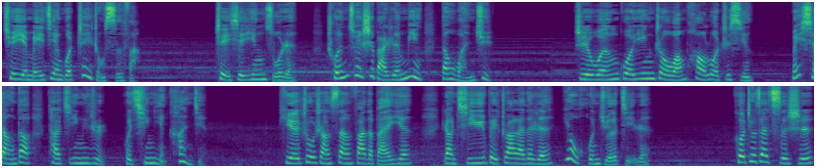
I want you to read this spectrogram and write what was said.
却也没见过这种死法。这些英族人纯粹是把人命当玩具。只闻过英纣王炮烙之刑，没想到他今日会亲眼看见。铁柱上散发的白烟，让其余被抓来的人又昏厥了几人。可就在此时，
